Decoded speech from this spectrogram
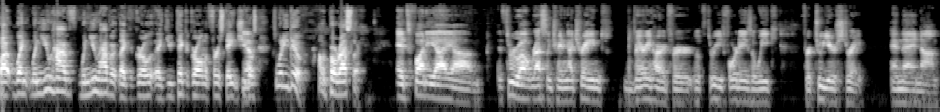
But when, when you have when you have a, like a girl like you take a girl on the first date and she Yep. goes, so what do you do? I'm a pro wrestler. it's funny. I um, throughout wrestling training, I trained very hard for three, four days a week for two years straight, and then um,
